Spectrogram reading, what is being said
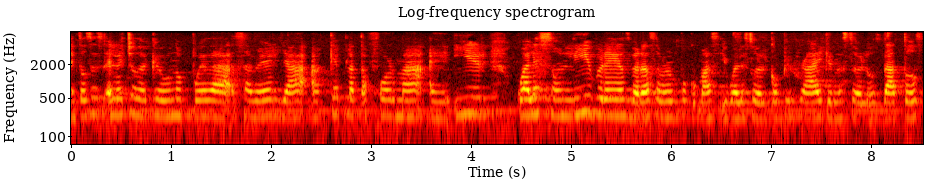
Entonces, el hecho de que uno pueda saber ya a qué plataforma ir, cuáles son libres, ¿verdad? Saber un poco más, igual esto del copyright, que no esto de los datos,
